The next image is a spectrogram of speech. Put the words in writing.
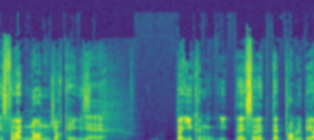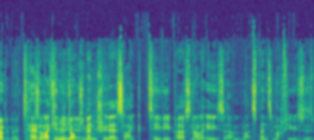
It's for like non-jockeys. yeah, yeah. But you can. You, they, so there'd, there'd probably be I don't know ten. So like in the a year. documentary, there's like TV personalities, um, like Spencer Matthews is.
